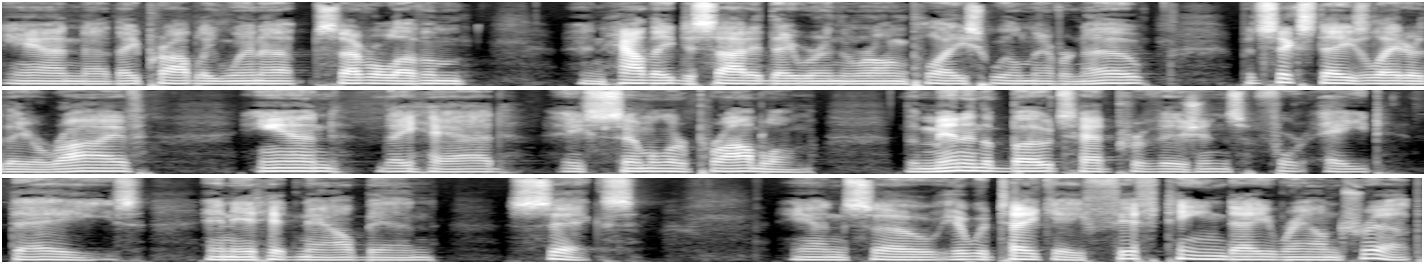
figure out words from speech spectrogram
and uh, they probably went up several of them And how they decided they were in the wrong place, we'll never know. But six days later, they arrive and they had a similar problem. The men in the boats had provisions for eight days, and it had now been six. And so it would take a 15 day round trip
